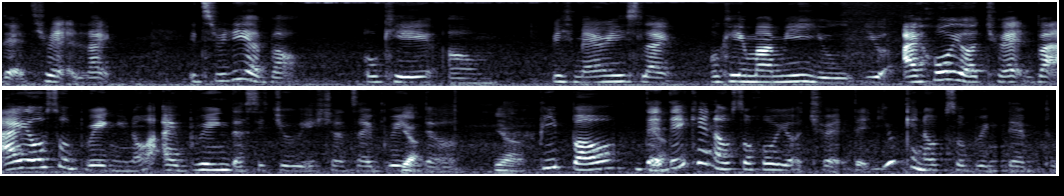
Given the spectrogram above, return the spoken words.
that thread. Like, it's really about okay. Um, with Mary, it's like okay, mommy, you you I hold your thread, but I also bring you know I bring the situations, I bring Yeah. the yeah. people that Yeah. they can also hold your thread. That you can also bring them to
